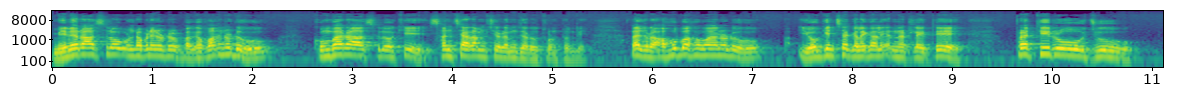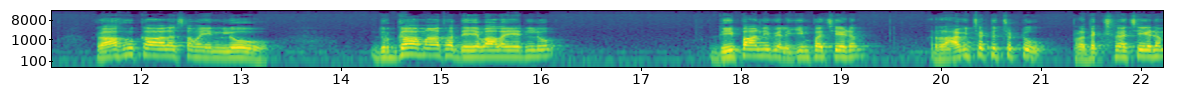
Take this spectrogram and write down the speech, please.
మీనరాశిలో ఉండబడినటువంటి భగవానుడు కుంభరాశిలోకి సంచారం చేయడం జరుగుతుంటుంది. అలాగే రాహు భగవానుడు యోగించగలగాలి అన్నట్లయితే ప్రతిరోజు రాహుకాల సమయంలో దుర్గామాత దేవాలయంలో దీపాన్ని వెలిగింపచేయడం రావి చెట్టు చుట్టూ ప్రదక్షిణ చేయడం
